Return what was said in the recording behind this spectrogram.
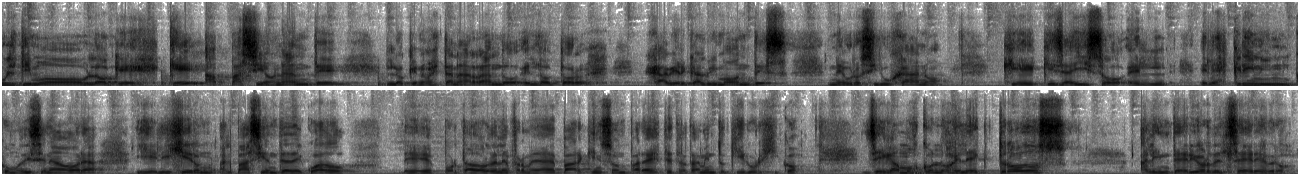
Último bloque, qué apasionante lo que nos está narrando el doctor Javier Calvimontes, neurocirujano, que, ya hizo el, el, screening, como dicen ahora, y eligieron al paciente adecuado de portador de la enfermedad de Parkinson para este tratamiento quirúrgico. Llegamos con los electrodos al interior del cerebro.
